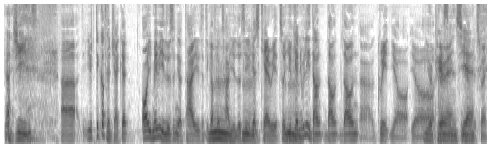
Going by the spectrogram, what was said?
and jeans, uh, you take off your jacket, or maybe you loosen your tie. You just take off your tie, you loosen, you just carry it, so you can really down down down uh, grade your your, your appearance. Yeah, that's right.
